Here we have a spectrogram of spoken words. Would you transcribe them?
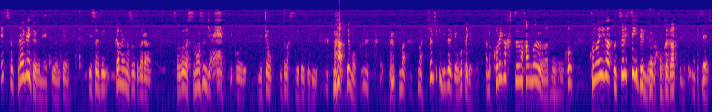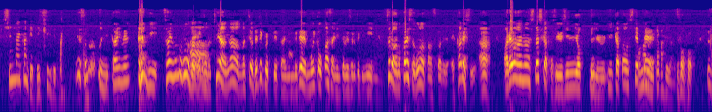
え、それプライベートよね？って言われて、で、それで画面の外から、そこが質問すんじゃね？えってこう、めっちゃ音がしてくるとき、まあでも、まあ、まあ正直見たとき思ったけどね、あの、これが普通の反応よなって。思って、うん。ここの映画映りすぎてんだよな、他がって思って。なんか信頼関係できすぎてる。で、その後2回目 に、最後の方で、あのキアが街を出てくっていうタイミングで、もう一回お母さんにインタビューするときに、うんそういえばあの彼氏とどうなったんですかって、え、彼氏？あ、あれはあの、親しかった友人よっていう言い方をしてこんなの見たて、かしら。そう。で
